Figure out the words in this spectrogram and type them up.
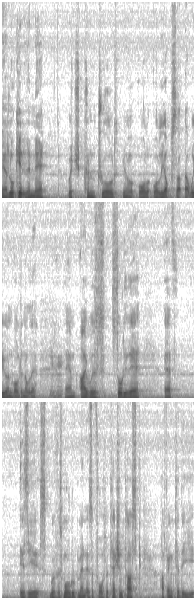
uh, located in there. Which controlled, you know, all, all the ops that, that we were involved in out there. Um, I was solely there uh, as a, with a small group of men as a force protection task, I think to the,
